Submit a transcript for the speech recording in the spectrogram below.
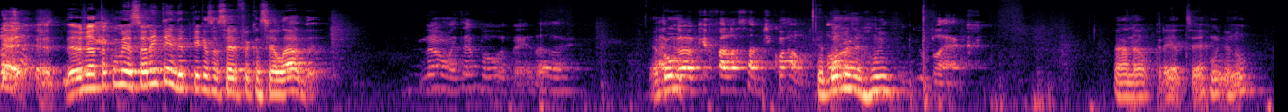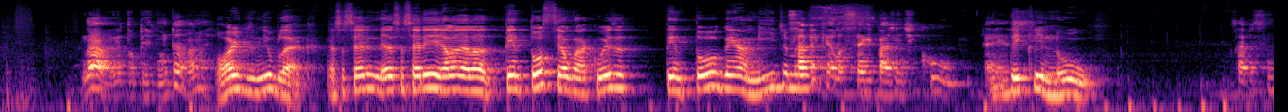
É, eu já tô começando a entender porque que essa série foi cancelada. Não, mas é boa, velho. da hora. É bom. Agora eu quero falar, sabe de qual? É bom, mas é ruim. New Black. Ah, não, credo, isso é ruim, não. Não, eu tô perguntando. Orange New Black. Essa série, essa série ela, ela tentou ser alguma coisa, tentou ganhar mídia, mas Sabe aquela série pra gente cool? É declinou. Sabe assim?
